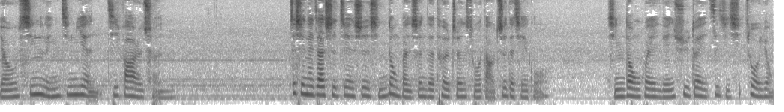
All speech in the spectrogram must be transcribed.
由心灵经验激发而成。这些内在事件是行动本身的特征所导致的结果。行动会连续对自己起作用，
